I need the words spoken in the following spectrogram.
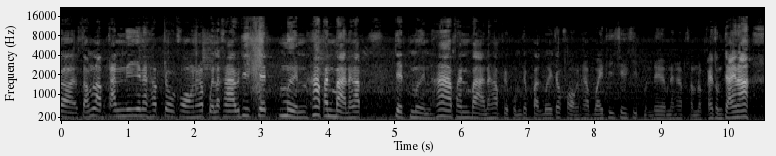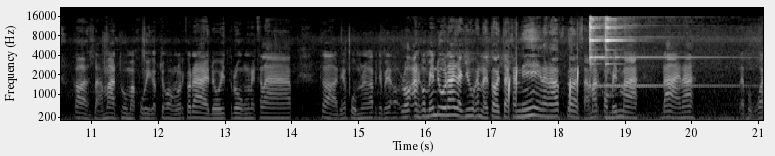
ก็สำหรับคันนี้นะครับเจ้าของนะครับ เปิดราคาไว้ที่ 75,000 บาทนะครับ 75,000 บาทนะครับเดี๋ยวผมจะปักเบอร์เจ้าของนะครับไว้ที่ชื่อคลิปเหมือนเดิมนะครับสำหรับใครสนใจนะ ก็สามารถโทรมาคุยกับเจ้าของรถก็ได้โดยตรงนะครับ ก็เดี๋ยวผมนะครับจะไปลองอ่านคอมเมนต์ดูนะอยากอยู่คันไหนต่อจากคันนี้นะครับ ก็สามารถคอมเมนต์มาได้นะแล้วผมก็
